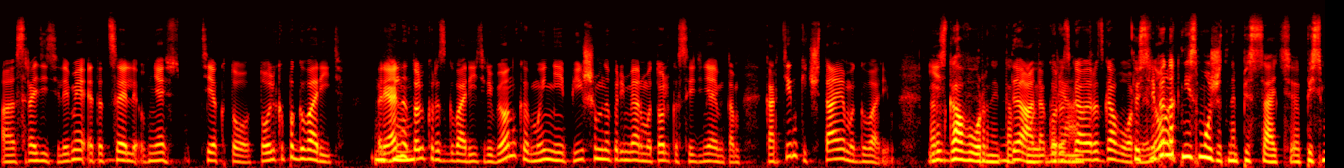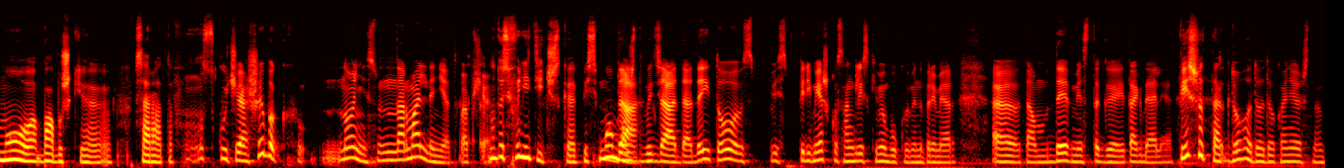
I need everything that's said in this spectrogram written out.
э, с родителями. Это цель у меня есть те, кто только поговорить Реально только разговорить ребенка. Мы не пишем, например, мы только соединяем там картинки, читаем и говорим. Есть... Разговорный такой Да, такой вариант. разговорный. То есть ребенок но... не сможет написать э, письмо бабушке в Саратов. С кучей ошибок, но не, нормально нет вообще. Ну, то есть фонетическое письмо, да, может быть. Да, да, да, и то с, с перемешку с английскими буквами, например. Э, там D вместо Г и так далее. Пишут так? Да, да, да, конечно.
